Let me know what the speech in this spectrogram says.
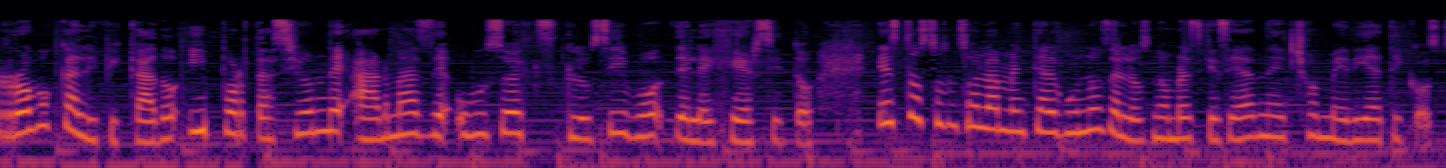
robo calificado y portación de armas de uso exclusivo del ejército. Estos son solamente algunos de los nombres que se han hecho mediáticos,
